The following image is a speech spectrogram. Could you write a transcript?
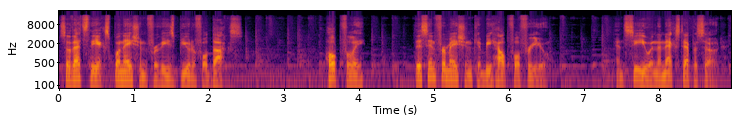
So that's the explanation for these beautiful ducks. Hopefully, this information can be helpful for you. And see you in the next episode.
